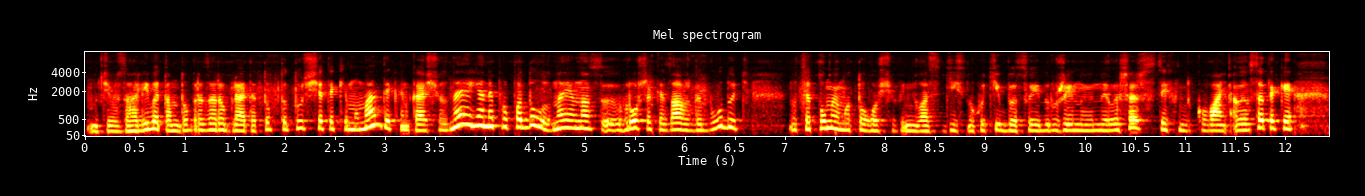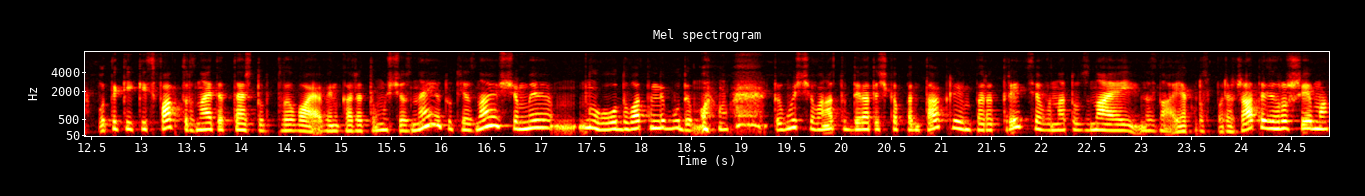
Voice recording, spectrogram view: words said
Ну, чи взагалі ви там добре заробляєте. Тобто тут ще такий момент, як він каже, що з нею я не пропаду, з нею в нас е, грошики завжди будуть. Ну це помимо того, що він вас дійсно хотів би своєю дружиною не лише з цих міркувань, але все-таки отакий якийсь фактор, знаєте, теж тут впливає. Він каже, тому що з нею тут я знаю, що ми ну, голодувати не будемо. Тому що вона тут дев'яточка пентаклів, імператриця, вона тут знає, не знаю, як розпоряджатись грошима.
